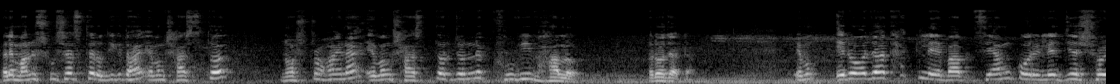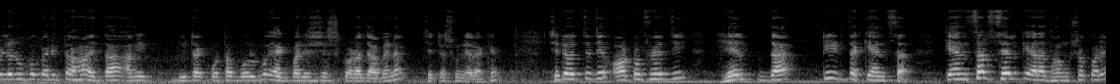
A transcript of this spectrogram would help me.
তাহলে মানুষ সুস্বাস্থ্যের অধিকৃত হয় এবং স্বাস্থ্য নষ্ট হয় না এবং স্বাস্থ্যের জন্য খুবই ভালো রোজাটা। এবং এ রোজা থাকলে বা শ্যাম করিলে যে শরীরের উপকারিতা হয় তা আমি দুইটা কথা বলব, একবারে শেষ করা যাবে না, সেটা শুনে রাখেন। সেটা হচ্ছে যে autophagy help the treat the cancer cancer সেলকে এরা ধ্বংস করে।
